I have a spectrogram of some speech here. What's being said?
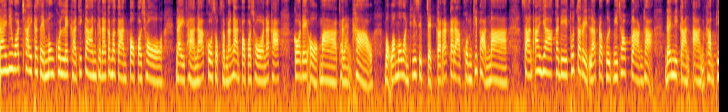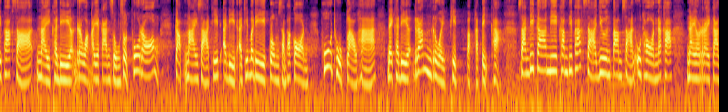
นายนิวัฒชัยเกษมมงคลเลขาธิการคณะกรรมการปปช ในฐานะโฆษกสำนักงงานปปชนะคะ ก็ได้ออกมาแถลงข่าว บอกว่าเมื่อวันที่ 17 กรกฎาคมที่ผ่านมาศาลอาญาคดีทุจริต และประพฤติมิชอบกลางค่ะ ได้มีการอ่านคำพิพากษาในคดีระหว่างอายการสูงสุดผู้ร้อง กับนายสาธิตอดีตอธิบดีกรมสรรพากร ผู้ถูกกล่าวหาในคดีร่ำรวยผิดปกติค่ะศาลฎีกามีคำพิพากษายืนตามศาลอุทธรณ์นะคะ ในรายการ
